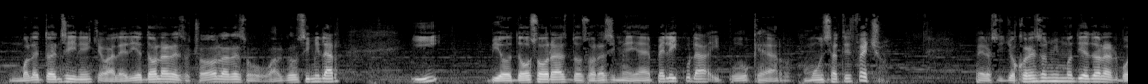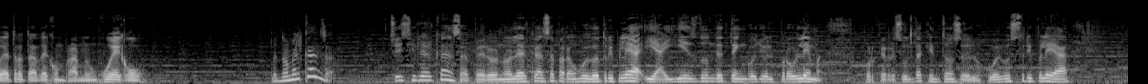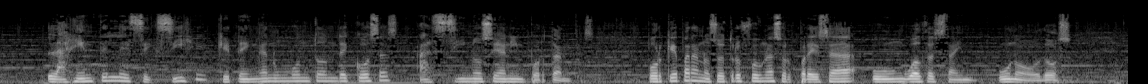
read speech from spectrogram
un boleto en cine que vale 10 dólares, 8 dólares o algo similar, y vio dos horas, dos horas y media de película y pudo quedar muy satisfecho. Pero si yo con esos mismos 10 dólares voy a tratar de comprarme un juego, pues no me alcanza. Sí, sí le alcanza, pero no le alcanza para un juego AAA y ahí es donde tengo yo el problema, porque resulta que entonces los juegos AAA la gente les exige que tengan un montón de cosas así no sean importantes. ¿Por qué para nosotros fue una sorpresa un Wolfenstein 1 o 2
